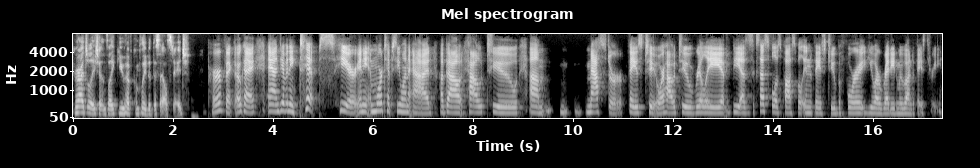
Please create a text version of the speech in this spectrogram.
congratulations, like you have completed the sales stage. Perfect. Okay. And do you have any tips here? Any more tips you want to add about how to um, master phase two or how to really be as successful as possible in phase two before you are ready to move on to phase three?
